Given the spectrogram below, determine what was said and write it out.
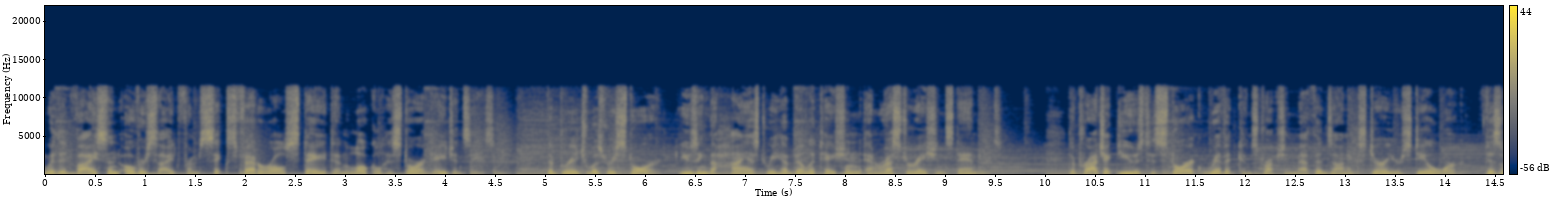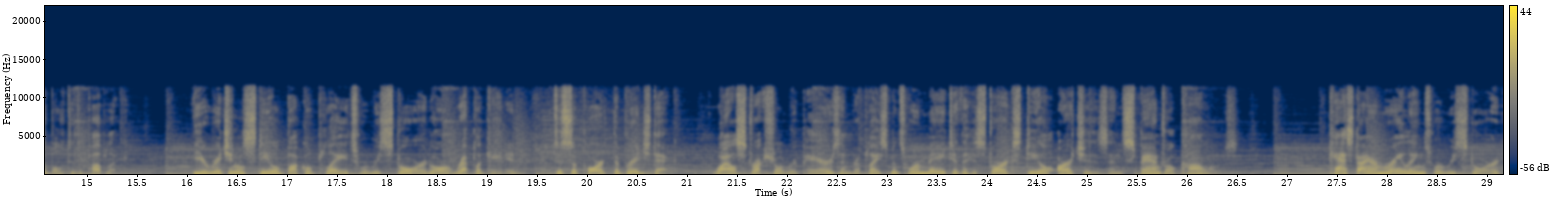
With advice and oversight from six federal, state, and local historic agencies, the bridge was restored using the highest rehabilitation and restoration standards. The project used historic rivet construction methods on exterior steelwork visible to the public. The original steel buckle plates were restored or replicated to support the bridge deck, while structural repairs and replacements were made to the historic steel arches and spandrel columns. Cast iron railings were restored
